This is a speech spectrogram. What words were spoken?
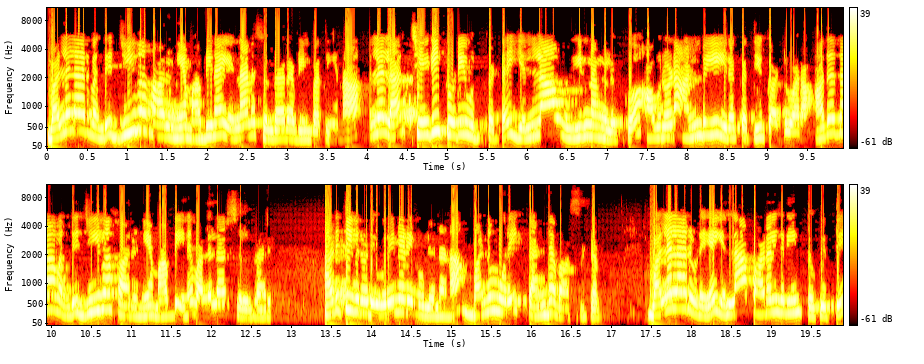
வள்ளலார் வந்து ஜீவகாருண்யம் அப்படின்னா என்னன்னு சொல்றாரு அப்படின்னு பாத்தீங்கன்னா வள்ளலார் செடி கொடி உட்பட்ட எல்லா உயிரினங்களுக்கும் அவரோட அன்பையும் இரக்கத்தையும் காட்டுவாராம். அதை தான் வந்து ஜீவகாருண்யம் அப்படின்னு வள்ளலார் சொல்றாரு. அடுத்து இவருடைய உரைநடை நூல் என்னன்னா மனுமுறை தண்ட வாசகம் வள்ளலாருடைய எல்லா பாடல்களையும் தொகுத்து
